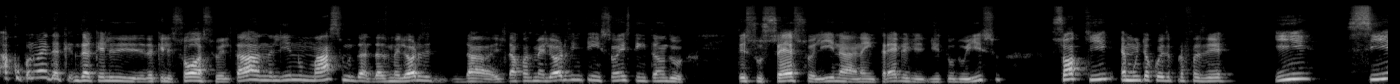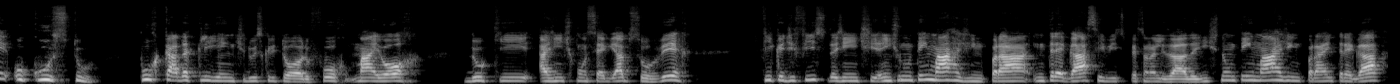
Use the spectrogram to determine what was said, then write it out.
a culpa não é da, daquele, daquele sócio, ele está ali no máximo da, das melhores, da, ele está com as melhores intenções tentando ter sucesso ali na, na entrega de, de tudo isso, só que é muita coisa para fazer. E se o custo por cada cliente do escritório for maior do que a gente consegue absorver, fica difícil da gente. A gente não tem margem para entregar serviço personalizado, a gente não tem margem para entregar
